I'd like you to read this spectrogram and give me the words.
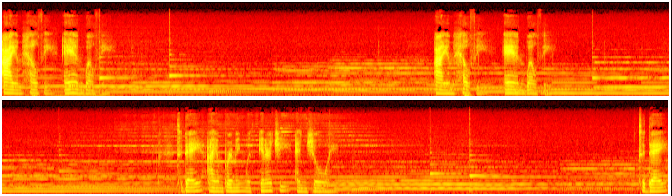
I am healthy and wealthy. I am healthy and wealthy. Today I am brimming with energy and joy. Today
